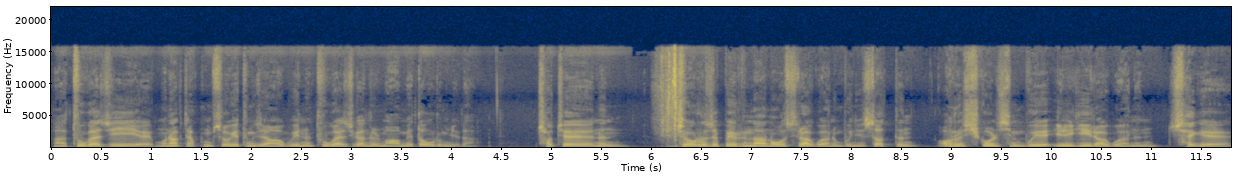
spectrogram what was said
아, 두 가지의 문학 작품 속에 등장하고 있는 두 가지가 늘 마음에 떠오릅니다. 첫째는 조르즈 베르나노스라고 하는 분이 썼던 어느 시골 신부의 일기라고 하는 책에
